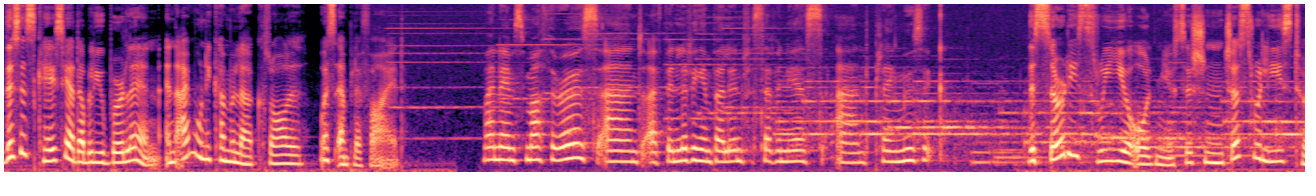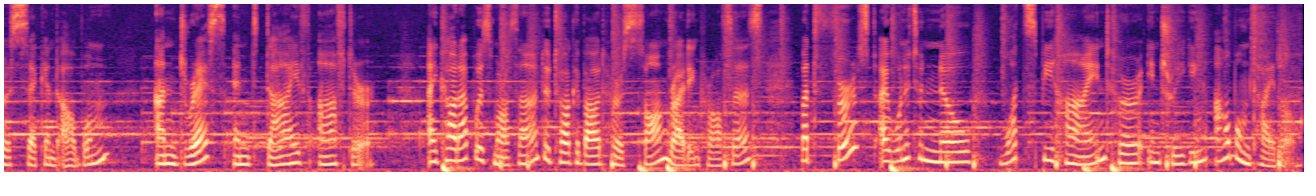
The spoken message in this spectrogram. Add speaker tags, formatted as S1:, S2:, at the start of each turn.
S1: This is KCRW Berlin, and I'm Monika Müller-Kroll with Amplified.
S2: My name's Martha Rose, and I've been living in Berlin for seven years and playing music.
S1: The 33 year old musician just released her second album, Undress and Dive After. I caught up with Martha to talk about her songwriting process, but first I wanted to know what's behind her intriguing album title.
